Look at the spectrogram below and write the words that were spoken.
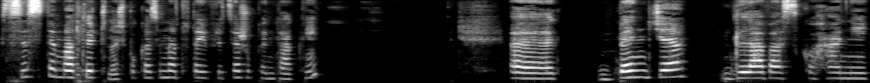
systematyczność pokazana tutaj w Rycerzu Pentakli e, będzie dla Was, kochani,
